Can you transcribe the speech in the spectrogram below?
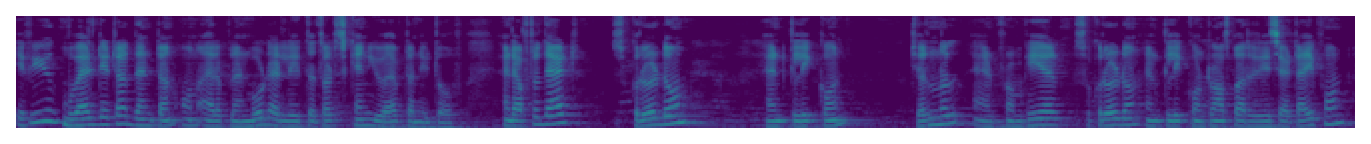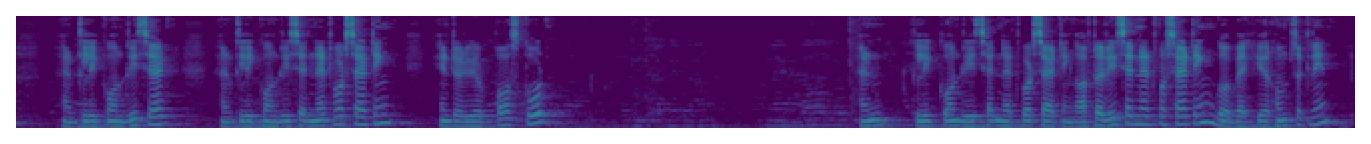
if you use mobile data then turn on airplane mode at least the third scan you have turn it off. And after that scroll down and click on general. And from here scroll down and click on transfer reset iphone. And click on reset and click on reset network setting. Enter your passcode. And click on reset network setting. After reset network setting go back to your home screen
